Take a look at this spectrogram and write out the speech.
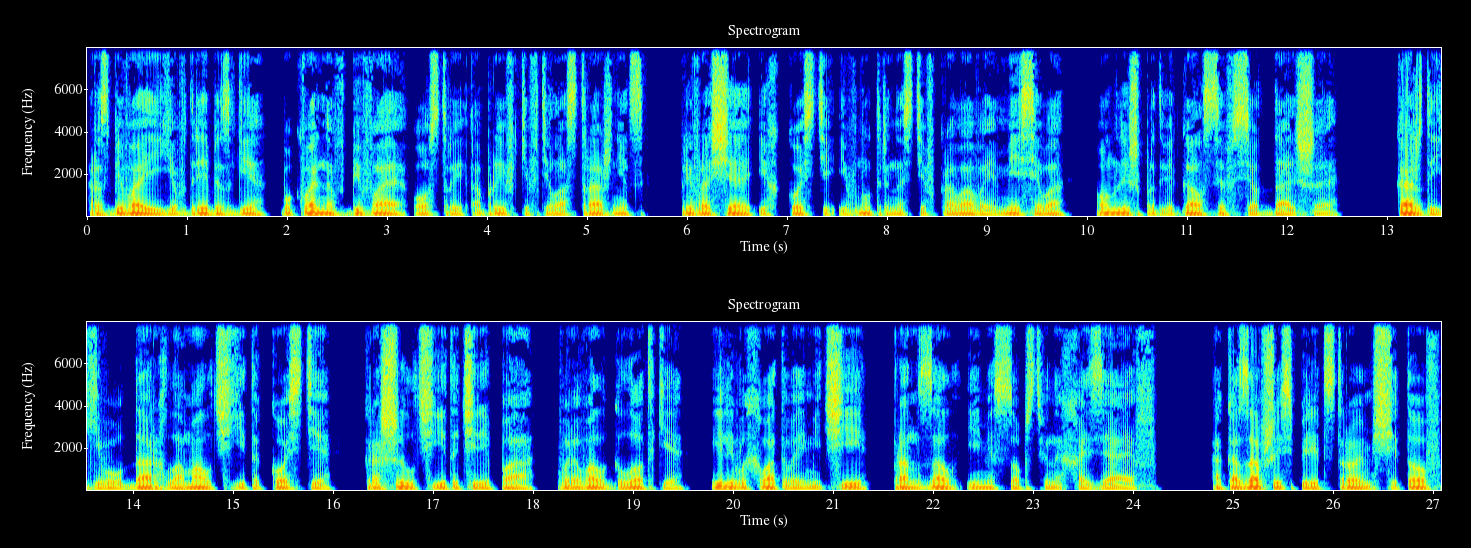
разбивая ее в дребезге, буквально вбивая острые обрывки в тела стражниц, превращая их кости и внутренности в кровавое месиво, он лишь продвигался все дальше. Каждый его удар ломал чьи-то кости, крошил чьи-то черепа, вырывал глотки или, выхватывая мечи, пронзал ими собственных хозяев. Оказавшись перед строем щитов,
